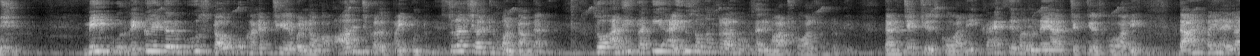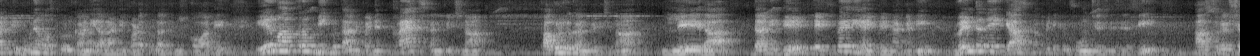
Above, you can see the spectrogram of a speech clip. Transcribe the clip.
విషయం మీకు రెగ్యులేటర్కు స్టవ్కు కనెక్ట్ చేయబడిన ఒక ఆరెంజ్ కలర్ పైప్ ఉంటుంది. సురక్ష ట్యూబ్ అంటాం దాన్ని. సో అది ప్రతి ఐదు సంవత్సరాలకు ఒకసారి మార్చుకోవాల్సి ఉంటుంది. దాన్ని చెక్ చేసుకోవాలి. క్రాక్స్ ఏమైనా ఉన్నాయా? చెక్ చేసుకోవాలి. దానిపైన ఎలాంటి నూనె వస్తువులు కానీ అలాంటి పడకుండా చూసుకోవాలి. ఏ మాత్రం మీకు దానిపైన క్రాక్స్ కనిపించినా పగుళ్ళు కనిపించినా లేదా దాని డేట్ ఎక్స్పైరీ అయిపోయినా కానీ వెంటనే గ్యాస్ కంపెనీకి ఫోన్ చేసేసేసి ఆ సురక్ష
